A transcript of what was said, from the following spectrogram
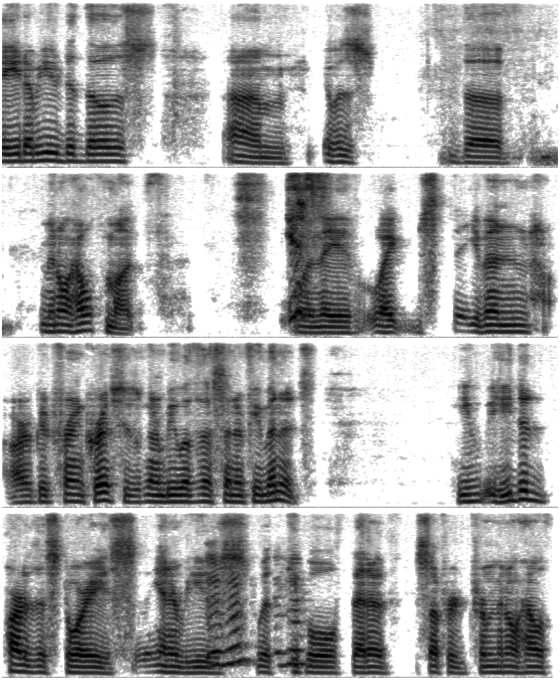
AEW did those um it was the mental health month Yes. when they like even our good friend Chris who's going to be with us in a few minutes he he did part of the stories interviews Mhm, with mhm. people that have suffered from mental health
